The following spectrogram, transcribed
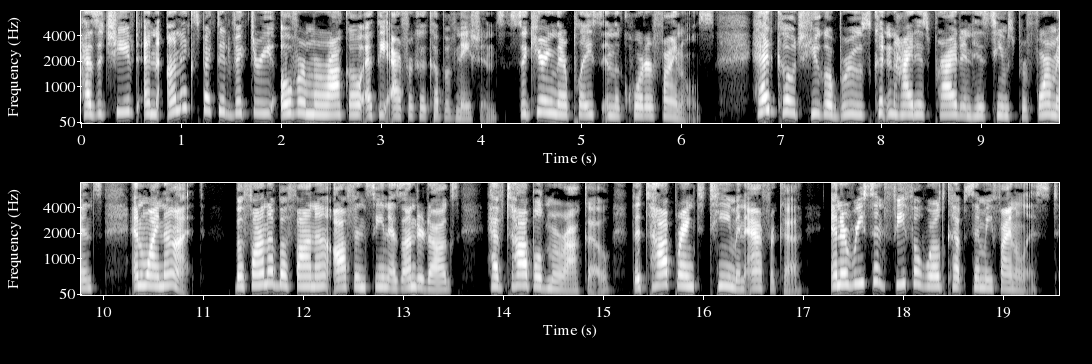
has achieved an unexpected victory over Morocco at the Africa Cup of Nations, securing their place in the quarterfinals. Head coach Hugo Broos couldn't hide his pride in his team's performance, and why not? Bafana Bafana, often seen as underdogs, have toppled Morocco, the top ranked team in Africa, and a recent FIFA World Cup semifinalist.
